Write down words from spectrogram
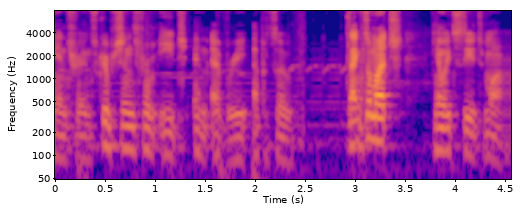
and transcriptions from each and every episode. Thanks so much. Can't wait to see you tomorrow.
